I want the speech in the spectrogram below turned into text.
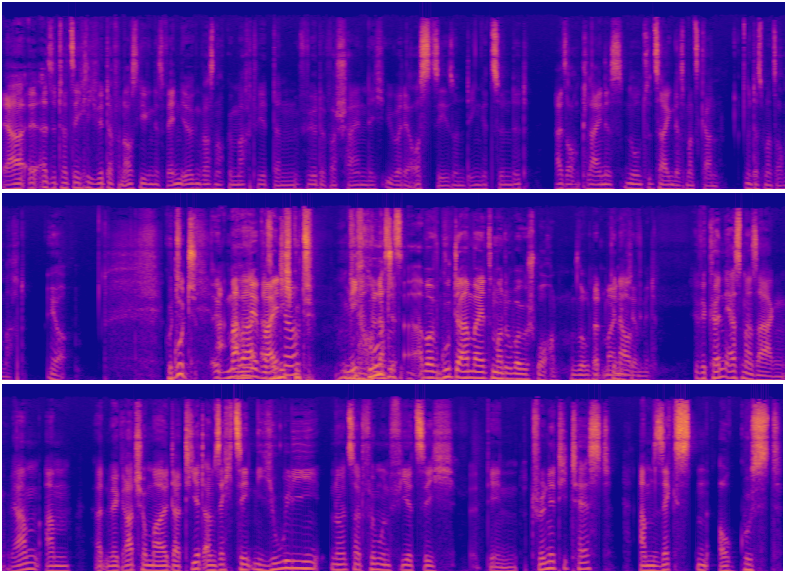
Ja, äh, also tatsächlich wird davon ausgegangen, dass wenn irgendwas noch gemacht wird, dann würde wahrscheinlich über der Ostsee so ein Ding gezündet. Also auch ein kleines, nur um zu zeigen, dass man es kann und dass man es auch macht. Ja. Gut, gut äh, machen aber, wir weiter. Also nicht gut. Nicht genau, gut, uns, aber gut, da haben wir jetzt mal drüber gesprochen. So, das meine genau. ich damit. Wir können erstmal sagen, wir haben am hatten wir gerade schon mal datiert am 16. Juli 1945 den Trinity-Test. Am 6. August,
